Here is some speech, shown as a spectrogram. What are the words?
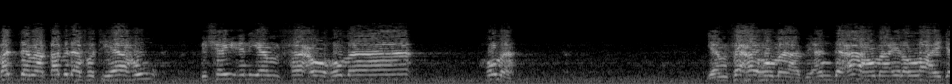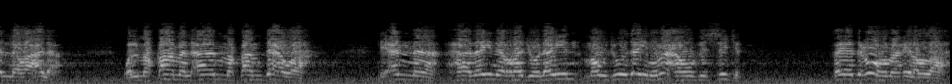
قدم قبل فتياه بشيء ينفعهما هما. ينفعهما بأن دعاهما إلى الله جل وعلا. والمقام الآن مقام دعوة لأن هذين الرجلين موجودين معه في السجن فيدعوهما إلى الله.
